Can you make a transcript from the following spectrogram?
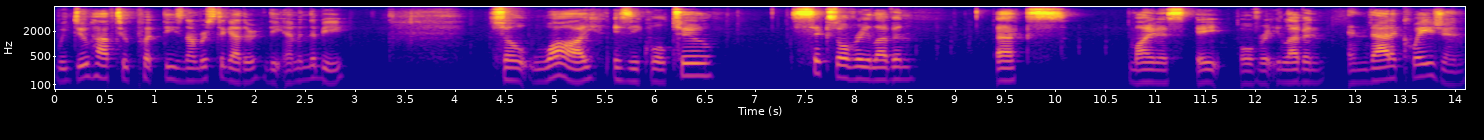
We do have to put these numbers together, the m and the b. So y is equal to 6 over 11 x minus 8 over 11. And that equation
